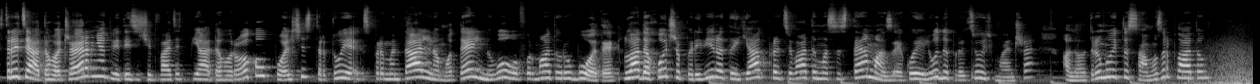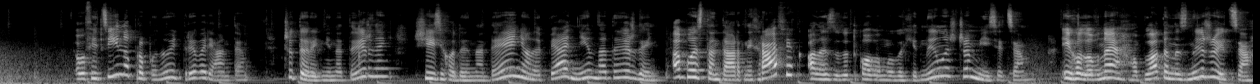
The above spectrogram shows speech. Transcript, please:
З 30 червня 2025 року в Польщі стартує експериментальна модель нового формату роботи. Влада хоче перевірити, як працюватиме система, за якої люди працюють менше, але отримують ту саму зарплату. Офіційно пропонують три варіанти: 4 дні на тиждень, 6 годин на день, але 5 днів на тиждень. Або стандартний графік, але з додатковими вихідними щомісяця. І головне, оплата не знижується.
